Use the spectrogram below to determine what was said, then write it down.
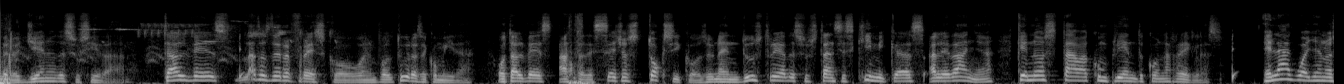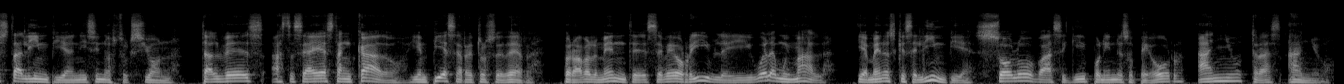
pero lleno de suciedad. Tal vez latas de refresco o envolturas de comida, o tal vez hasta desechos tóxicos de una industria de sustancias químicas aledaña que no estaba cumpliendo con las reglas. El agua ya no está limpia ni sin obstrucción, Tal vez hasta se haya estancado y empiece a retroceder. Probablemente se ve horrible y huele muy mal. Y a menos que se limpie, solo va a seguir poniéndose peor año tras año.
